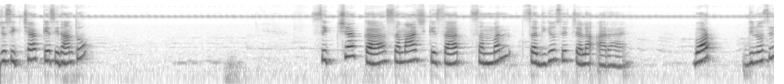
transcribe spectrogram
जो शिक्षा के सिद्धांतों शिक्षा का समाज के साथ संबंध सदियों से चला आ रहा है। बहुत दिनों से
